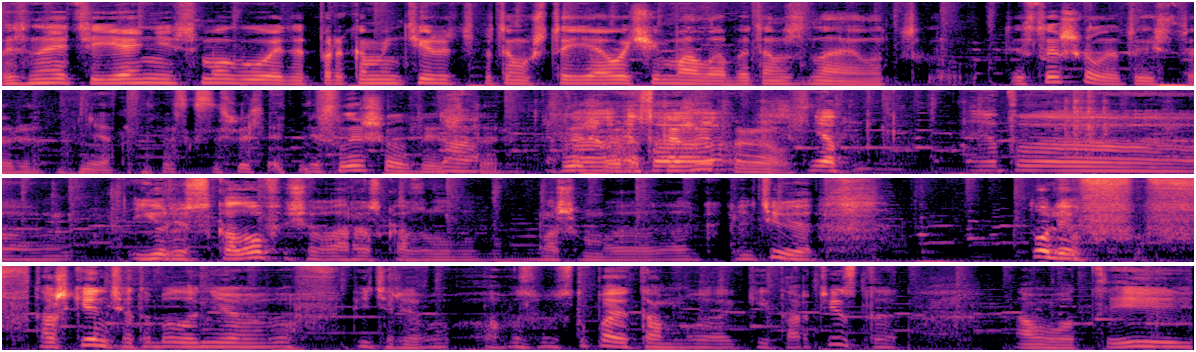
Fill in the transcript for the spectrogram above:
Вы знаете, я не смогу это прокомментировать, потому что я очень мало об этом знаю. Вот ты слышал эту историю? Нет, к сожалению. Ты слышал эту Да. историю? Это- Слышал? это- Расскажи, пожалуйста. Нет, это Юрий Соколов еще рассказывал в нашем э, коллективе. То ли в, в Ташкенте, это было не в Питере, а выс- выступают там э, какие-то артисты, а вот, и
